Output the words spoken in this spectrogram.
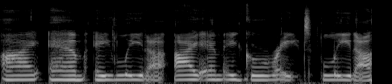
I am a leader. I am a great leader.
